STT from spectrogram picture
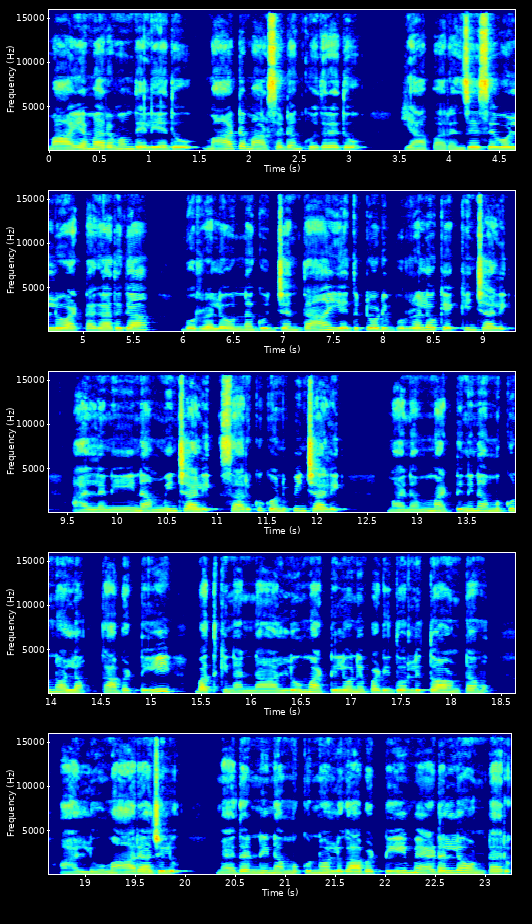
మాయ మరమం తెలియదు. మాట మార్చడం కుదరదు. వ్యాపారం చేసేవాళ్ళు అట్టగాదుగా బుర్రలో ఉన్న గుజ్జంతా ఎదుటోడి బుర్రలోకి ఎక్కించాలి వాళ్ళని నమ్మించాలి. సరుకు కొనిపించాలి. మనం మట్టిని నమ్ముకున్నోళ్ళం. కాబట్టి బతికినన్నాళ్ళు మట్టిలోనే పడి దొర్లుతూ ఉంటాము. వాళ్ళు మహారాజులు. మెదడిని నమ్ముకున్నోళ్ళు కాబట్టి మేడల్లో ఉంటారు.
